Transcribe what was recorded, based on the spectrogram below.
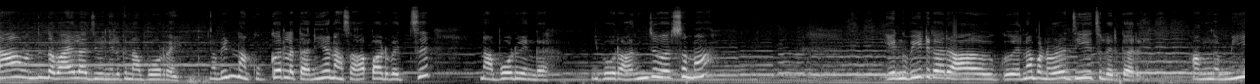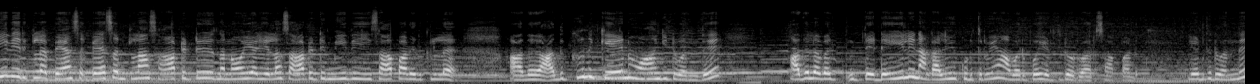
நான் வந்து இந்த வாயிலா ஜீவங்களுக்கு நான் போடுறேன். அப்படின்னு நான் குக்கரில் தனியாக நான் சாப்பாடு வச்சு நான் போடுவேங்க. இப்போ ஒரு அஞ்சு வருஷமாக எங்கள் வீட்டுக்காரர் என்ன பண்ணுவார்? ஜிஹெச்சில் இருக்கார். அங்கே மீதி இருக்குல்ல பேச பேஷண்ட்லாம் சாப்பிட்டுட்டு இந்த நோயாளியெல்லாம் சாப்பிட்டுட்டு மீதி சாப்பாடு இருக்குல்ல அது அதுக்குன்னு கேனு வாங்கிட்டு வந்து அதில் வச்சு டெய்லி நான் கழுவி கொடுத்துருவேன் அவர் போய் எடுத்துகிட்டு வருவார் சாப்பாடு. எடுத்துகிட்டு வந்து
